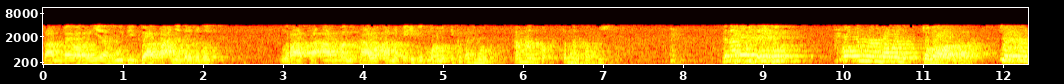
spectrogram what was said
Sampai orang Yahudi bapaknya tersebut ngerasa aman kalau anaknya ikut Muhammad. Ikut aja Muhammad. Aman kok, tenang, bagus. Kenapa bisa ikut? Tenang bapaknya. Coba orang sekarang. Jangan,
